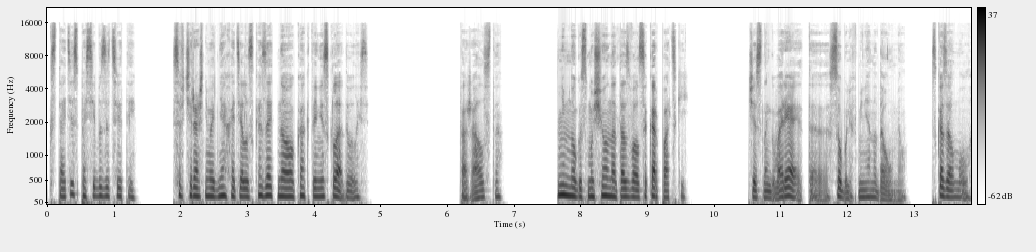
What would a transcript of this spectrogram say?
Кстати, спасибо за цветы. Со вчерашнего дня хотела сказать, но как-то не складывалось. Пожалуйста. Немного смущенно отозвался Карпатский. Честно говоря, это Соболев меня надоумил. Сказал, мол,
